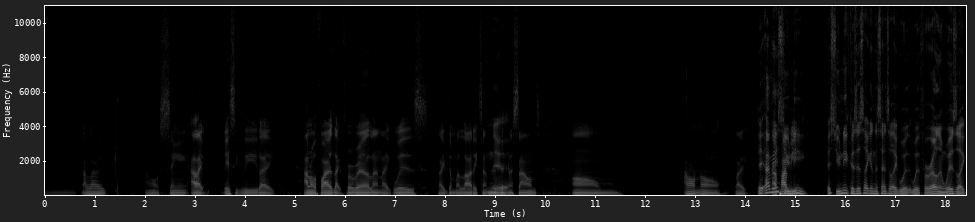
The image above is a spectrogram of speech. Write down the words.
mm, I like, I don't know, singing. I like basically like, I don't know, far as like Pharrell and like Wiz, like the melodics and the Yeah. different sounds. Um, I don't know, like It, I mean, I it's probably- unique. It's unique because it's like in the sense of like with with Pharrell and Wiz, like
